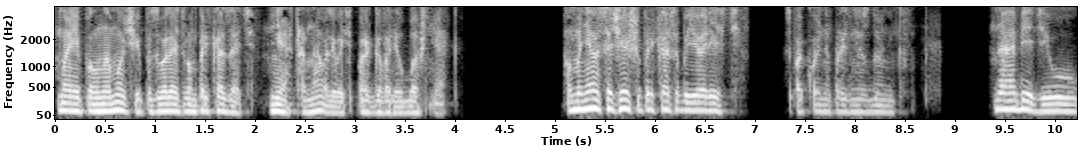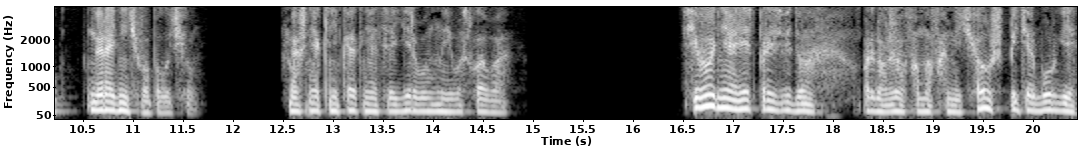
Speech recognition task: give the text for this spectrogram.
Мои полномочия позволяют вам приказать. Не останавливаясь, проговорил Башняк. У меня высочайший приказ об ее аресте, спокойно произнес Донников. На обеде у Городничего получил. Башняк никак не отреагировал на его слова. «Сегодня арест произведу», — продолжал Фома Фомич, «а уж в Петербурге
